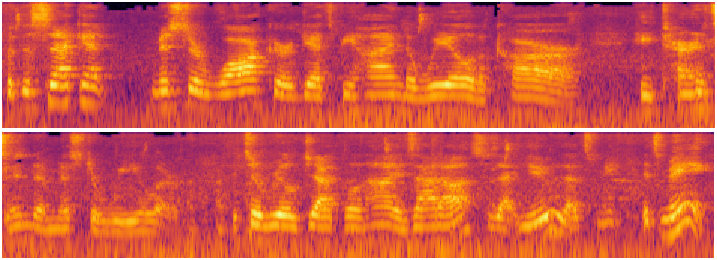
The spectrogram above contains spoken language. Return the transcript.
But the second Mr. Walker gets behind the wheel of a car, he turns into Mr. Wheeler. It's a real Jekyll and Hyde. Is that us? Is that you? That's me. It's me.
